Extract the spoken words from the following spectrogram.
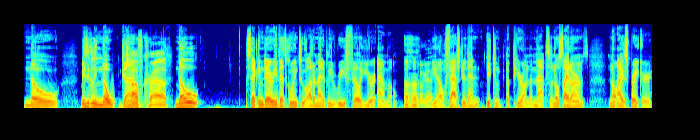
no, basically no gun, Tough crowd. no secondary that's going to automatically refill your ammo. Uh huh. Okay. You know, faster than it can appear on the map. So no sidearms, no icebreaker,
